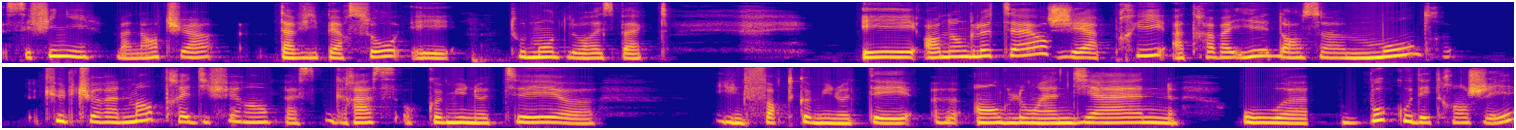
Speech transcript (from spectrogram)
c'est fini. Maintenant, tu as ta vie perso et tout le monde le respecte. Et en Angleterre, j'ai appris à travailler dans un monde culturellement très différent parce que grâce aux communautés, euh, une forte communauté euh, anglo-indienne euh, beaucoup d'étrangers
